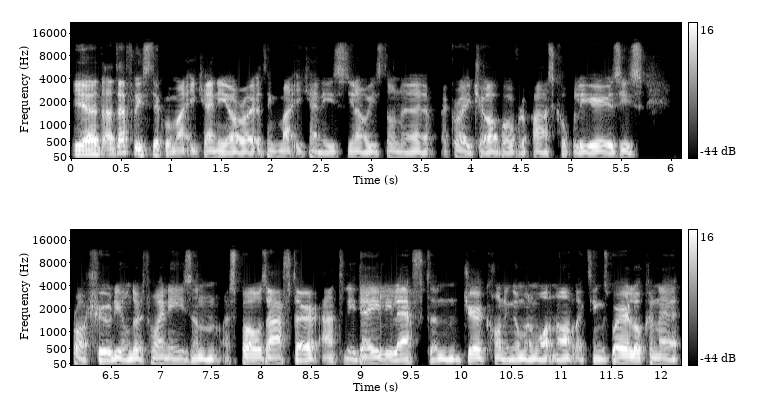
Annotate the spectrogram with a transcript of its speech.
Yeah, I definitely stick with Matty Kenny. All right, I think Matty Kenny's, you know, he's done a, a great job over the past couple of years. He's brought through the under 20s, and I suppose after Anthony Daly left and Ger Cunningham and whatnot, like things were looking a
